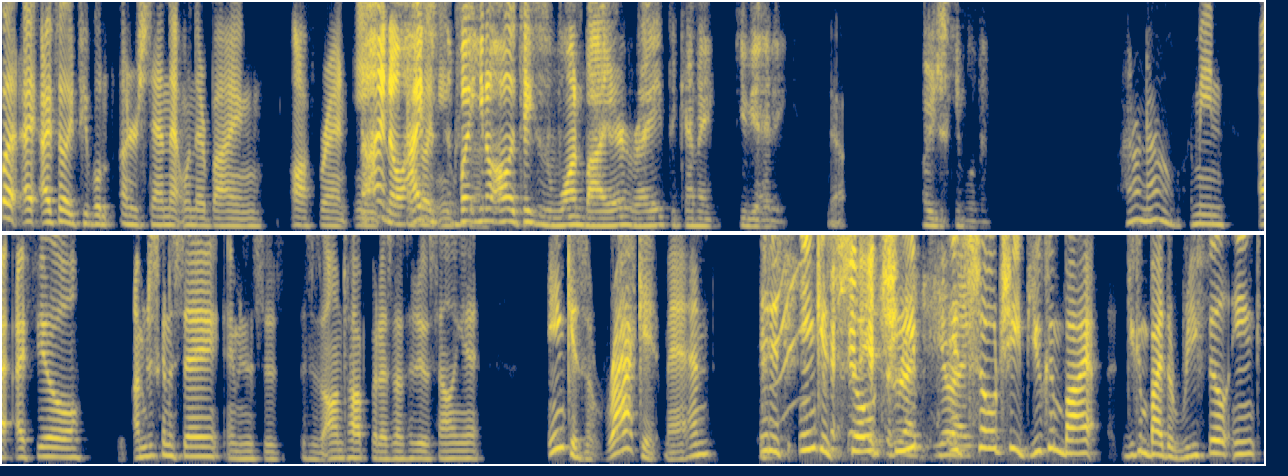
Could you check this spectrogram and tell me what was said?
But I, I feel like people understand that when they're buying off-brand ink. No, I know. I, like just, ink's but the- you know, all it takes is one buyer, right, to kind of give you a headache. Yeah. Or you just keep moving. I don't know. I mean, I, I feel I'm just gonna say, I mean, this is this is on top, but it has nothing to do with selling it. Ink is a racket, man. It is ink is so It's cheap. you're It's right. so cheap. You can buy you can buy the refill ink,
